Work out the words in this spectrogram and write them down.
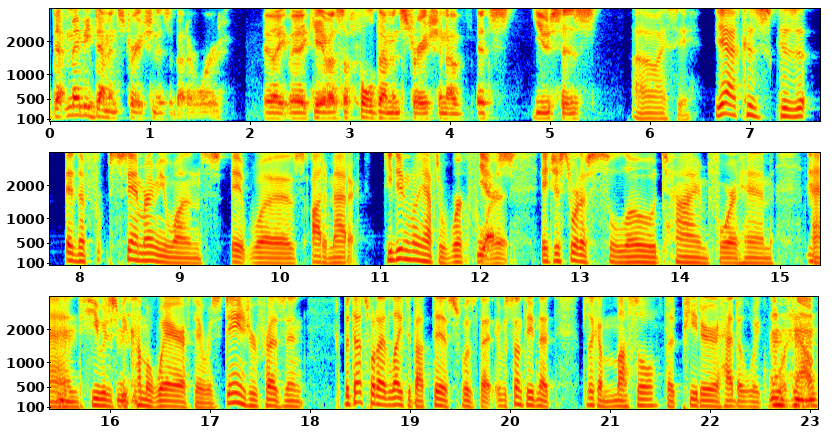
de- maybe demonstration is a better word. They like they gave us a full demonstration of its uses. Oh, I see. Yeah, because because in the Sam Raimi ones, it was automatic. He didn't really have to work for Yes. it. It just sort of slowed time for him, Mhm. and he would just Mhm. become aware if there was danger present. But that's what I liked about this was that it was something that was like a muscle that Peter had to like work Mhm. out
